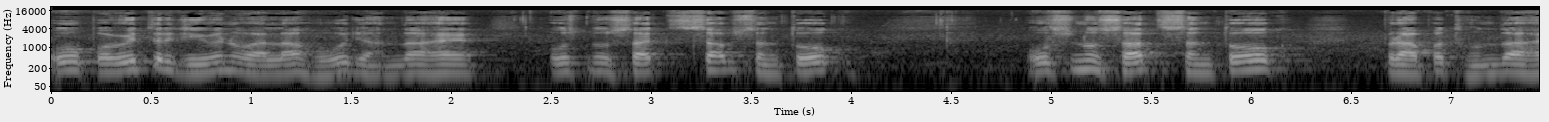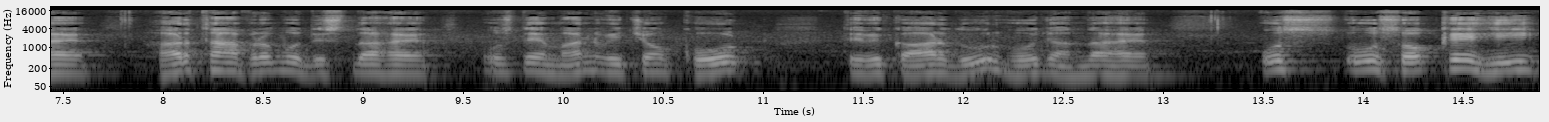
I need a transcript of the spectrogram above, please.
ਉਹ ਪਵਿੱਤਰ ਜੀਵਨ ਵਾਲਾ ਹੋ ਜਾਂਦਾ ਹੈ। ਉਸ ਨੂੰ ਸੱਚ ਸਭ ਸੰਤੋਖ ਉਸ ਨੂੰ ਸਤ ਸੰਤੋਖ ਪ੍ਰਾਪਤ ਹੁੰਦਾ ਹੈ, ਹਰ ਥਾਂ ਪ੍ਰਭੂ ਦਿਸਦਾ ਹੈ ਉਸ ਦੇ ਮਨ ਵਿੱਚੋਂ ਖੋਟ ਤੇ ਵਿਕਾਰ ਦੂਰ ਹੋ ਜਾਂਦਾ ਹੈ। ਉਸ, ਉਹ ਸੌਖੇ ਹੀ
